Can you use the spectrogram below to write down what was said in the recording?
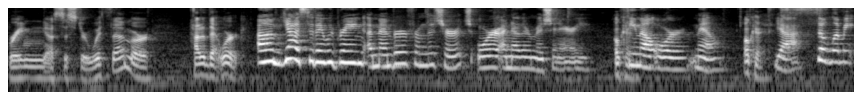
bring a sister with them or how did that work? Um, yeah, so they would bring a member from the church or another missionary, Okay. female or male. Okay. Yeah. So let me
